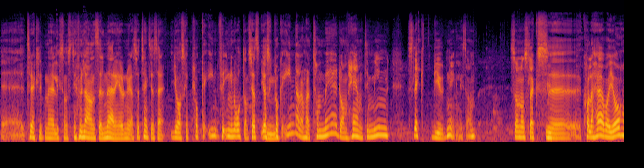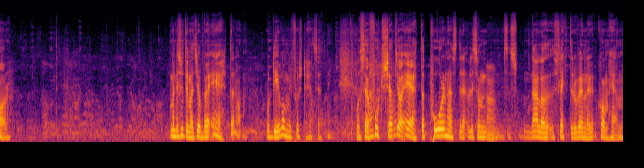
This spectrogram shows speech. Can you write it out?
eh, tillräckligt med liksom, stimulans eller nu. Så jag tänkte jag så här, jag ska plocka in, för ingen åt dem, så jag, jag ska Mm. plocka in alla de här, ta med dem hem till min släktbjudning. Liksom. Som någon slags, eh, kolla här vad jag har. Men det slutade med att jag började äta dem. Och det var min första hetsättning. Och sen Aha. fortsatte jag äta på den här, liksom, Ja. när alla släkter och vänner kom hem.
